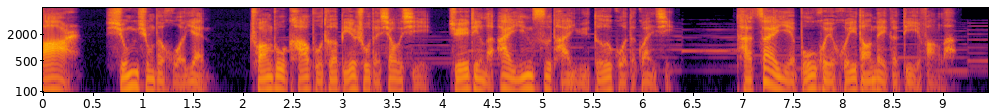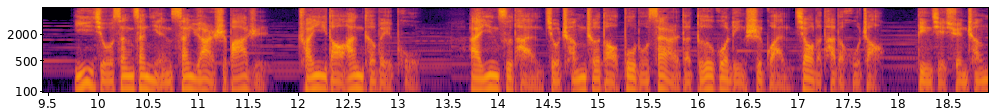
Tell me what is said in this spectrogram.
八二，熊熊的火焰闯入卡普特别墅的消息，决定了爱因斯坦与德国的关系。他再也不会回到那个地方了。一九三三年三月二十八日，船一到安特卫普，爱因斯坦就乘车到布鲁塞尔的德国领事馆交了他的护照，并且宣称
